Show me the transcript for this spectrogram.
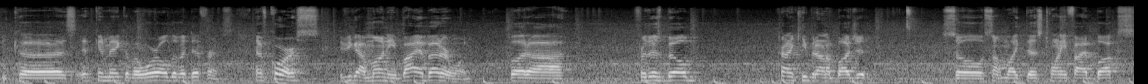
because it can make a world of a difference. And of course, if you got money, buy a better one. But uh, for this build, trying to keep it on a budget. So something like this, 25 bucks.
